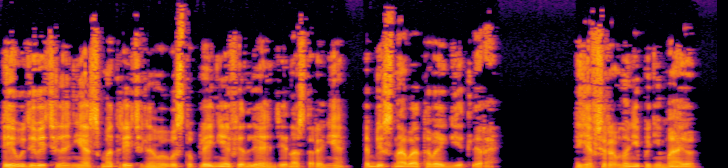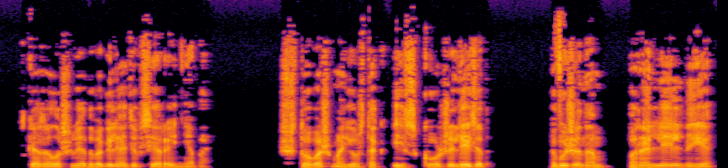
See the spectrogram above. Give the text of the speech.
и удивительно неосмотрительного выступления Финляндии на стороне бесноватого Гитлера. «Я все равно не понимаю», — сказала Шведова, глядя в серое небо. «Что ваш майор так из кожи лезет? Вы же нам параллельные,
